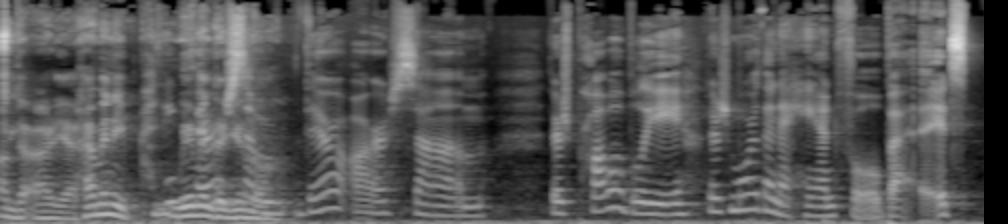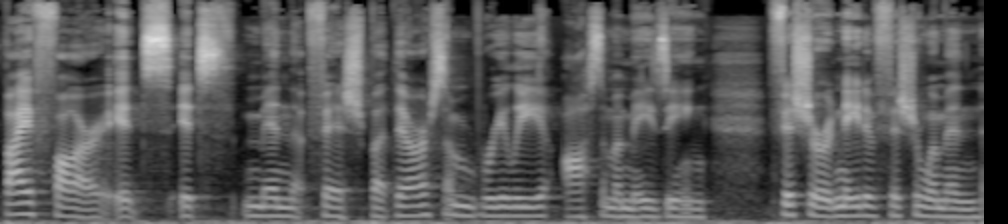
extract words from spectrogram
on the area? How many I think women do you some, know? There are some. There's probably there's more than a handful, but it's by far it's it's men that fish. But there are some really awesome, amazing fisher native fisherwomen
